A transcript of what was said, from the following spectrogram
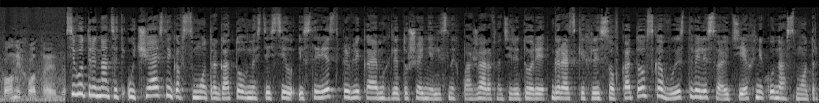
Вполне хватает. Да. Всего 13 участников смотра готовности сил и средств, привлекаемых для тушения лесных пожаров на территории городских лесов Котовска, выставили свою технику на смотр.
